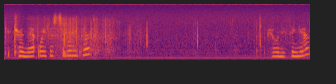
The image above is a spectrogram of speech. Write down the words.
Okay, turn that way just a little bit. Feel anything yet?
